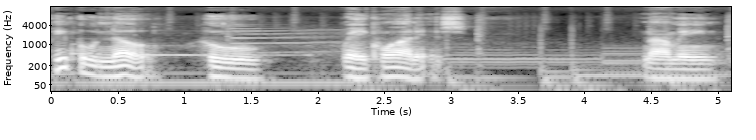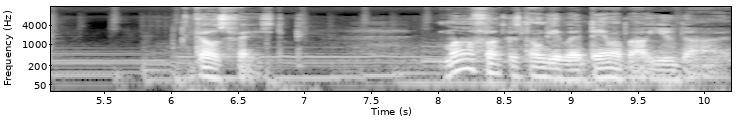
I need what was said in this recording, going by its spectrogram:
People know who Raekwon is. What I mean? Ghostfaced. Motherfuckers don't give a damn about U-God.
